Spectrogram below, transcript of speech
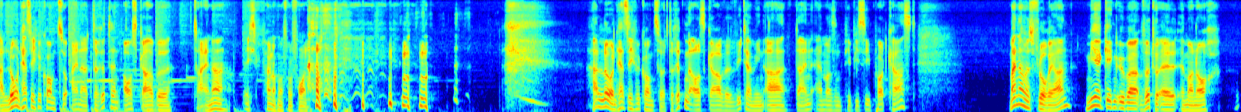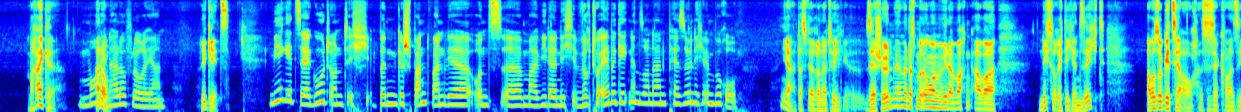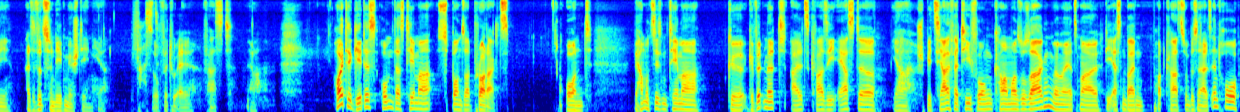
Hallo und herzlich willkommen zu einer dritten Ausgabe, zu einer, ich fange nochmal von vorne an. Hallo und herzlich willkommen zur dritten Ausgabe Vitamin A, dein Amazon PPC Podcast. Mein Name ist Florian, mir gegenüber virtuell immer noch Mareike. Moin, hallo, hallo Florian. Wie geht's? Mir geht's sehr gut und ich bin gespannt, wann wir uns äh, mal wieder nicht virtuell begegnen, sondern persönlich im Büro. Ja, das wäre natürlich äh, sehr schön, wenn wir das mal irgendwann mal wieder machen, aber nicht so richtig in Sicht. Aber so geht es ja auch. Es ist ja quasi, als würdest du neben mir stehen hier. Fast. So virtuell, fast, ja. Heute geht es um das Thema Sponsored Products. Und wir haben uns diesem Thema ge gewidmet als quasi erste ja, Spezialvertiefung, kann man mal so sagen, wenn man jetzt mal die ersten beiden Podcasts so ein bisschen als Intro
